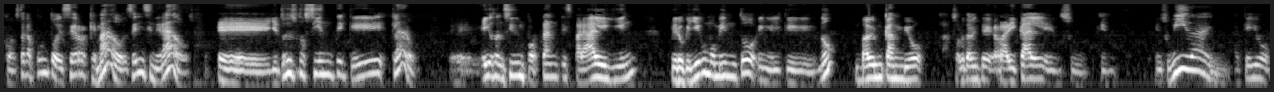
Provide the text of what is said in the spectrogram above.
cuando están a punto de ser quemados, de ser incinerados. Eh, y entonces uno siente que, claro, eh, ellos han sido importantes para alguien, pero que llega un momento en el que, ¿no? Va a haber un cambio absolutamente radical en su, en, su vida, en aquello,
